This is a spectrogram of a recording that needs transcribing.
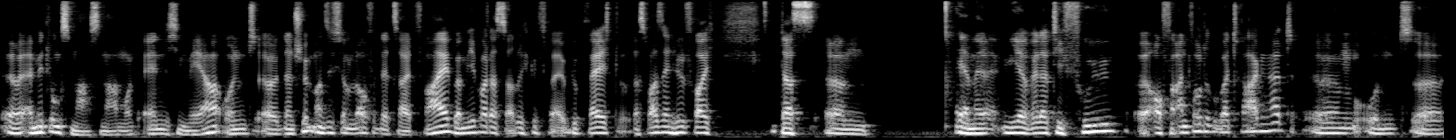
äh, Ermittlungsmaßnahmen und ähnlichem mehr. Und äh, dann schwimmt man sich so im Laufe der Zeit frei. Bei mir war das dadurch geprägt, das war sehr hilfreich, dass ähm, er mir relativ früh äh, auch Verantwortung übertragen hat ähm, und äh,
